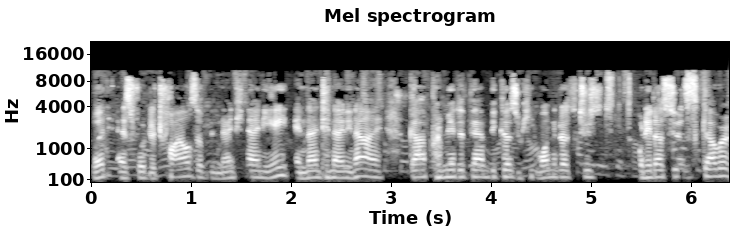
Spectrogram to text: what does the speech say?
But as for the trials of the 1998 and 1999, God permitted them because He wanted us to wanted us to discover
